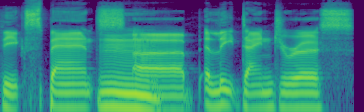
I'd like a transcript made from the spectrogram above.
The Expanse, uh, Elite Dangerous,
